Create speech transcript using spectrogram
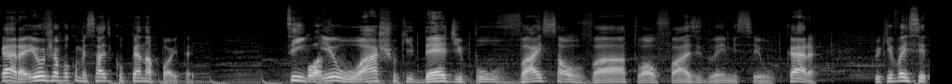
cara, eu já vou começar de com o pé na porta. Sim, Bora. eu acho que Deadpool vai salvar a atual fase do MCU. Cara, porque vai ser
